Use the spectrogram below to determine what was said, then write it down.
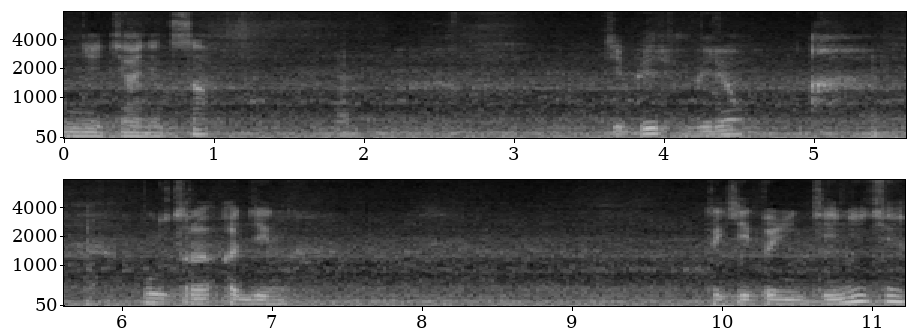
не тянется. Теперь берем Ультра 1. Такие тоненькие нити.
